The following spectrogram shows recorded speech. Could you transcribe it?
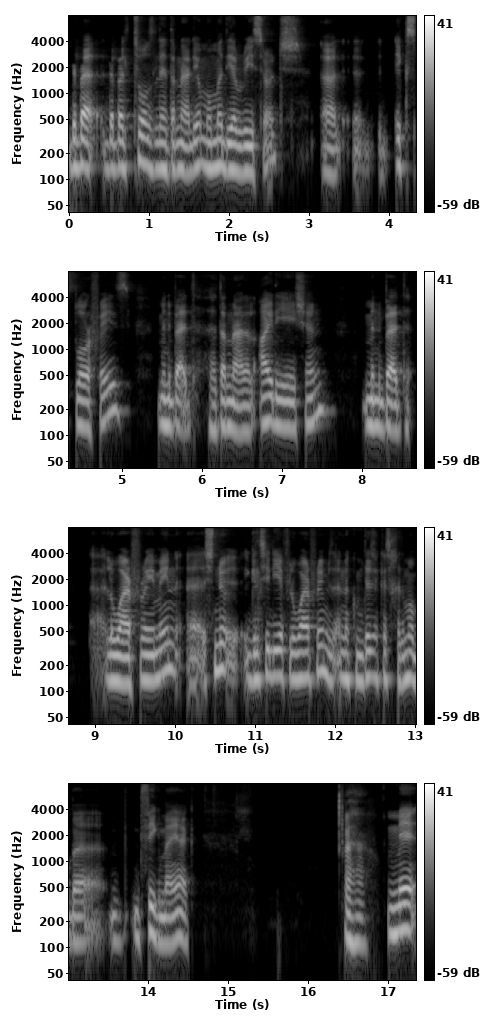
دابا دابا ال tools اللي هضرنا عليهم هما ديال research ال explore phase من بعد هضرنا على ال ideation من بعد ال wireframing شنو قلتي لي في ال wireframes انكم déjà كتخدموا ب Figma ياك. أها. مي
